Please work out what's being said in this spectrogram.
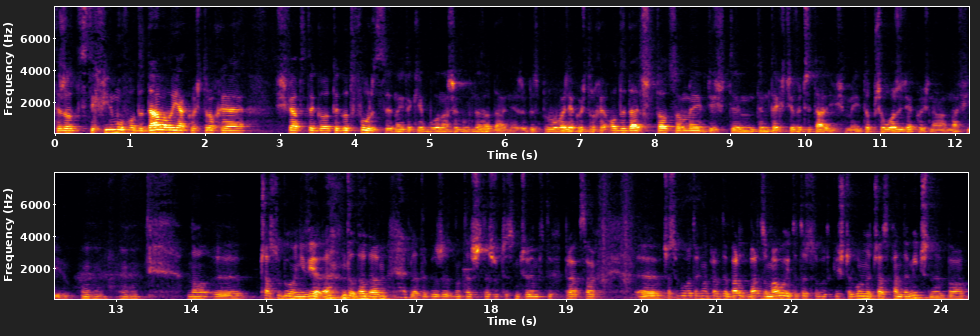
też od, z tych filmów oddawał jakoś trochę świat tego, tego twórcy. No i takie było nasze główne zadanie, żeby spróbować jakoś trochę oddać to, co my gdzieś w tym, tym tekście wyczytaliśmy i to przełożyć jakoś na, na film. Mhm, mhm. No, y, czasu było niewiele, to dodam, dlatego że no, też, też uczestniczyłem w tych pracach. Y, czasu było tak naprawdę bardzo, bardzo mało i to też był taki szczególny czas pandemiczny, bo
